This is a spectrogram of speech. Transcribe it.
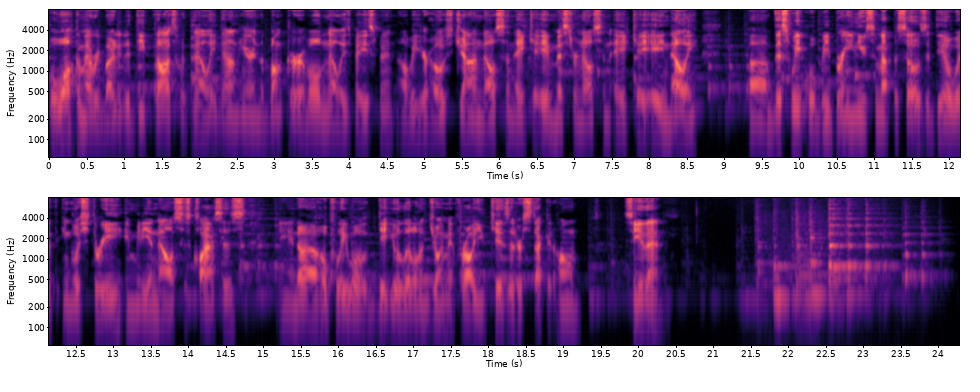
Well, welcome everybody to Deep Thoughts with Nelly down here in the bunker of Old Nelly's basement. I'll be your host, John Nelson, aka Mr. Nelson, aka Nelly. Uh, this week, we'll be bringing you some episodes that deal with English 3 and media analysis classes, and uh, hopefully, we'll get you a little enjoyment for all you kids that are stuck at home. See you then.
